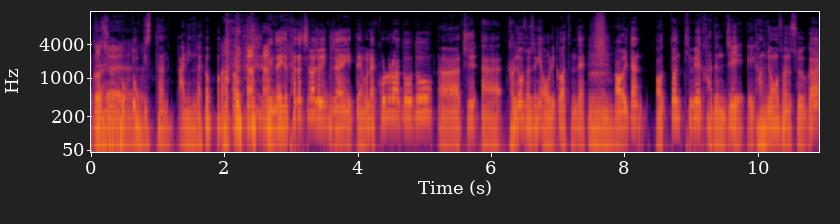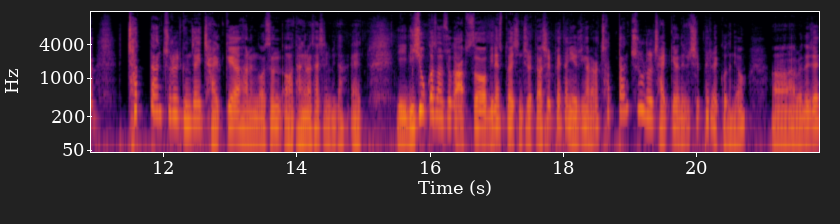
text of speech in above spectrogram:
그렇죠. 예. 목동 비슷한 아닌가요? 굉장히 이제 타자 친화적인 구장이기 때문에 콜로라도도 아, 추- 아, 강정호 선수에게 어울릴 것 같은데 음. 어, 일단 어떤 팀에 가든지 이 강정호 선수가 첫 단추를 굉장히 잘 꿰야 하는 것은 어, 당연한 사실입니다. 예. 이 니시오카 선수가 앞서 미네소타에 진출했다가 실패했던 이유 중에 하나가 첫 단추를 잘 꿰는데 좀 실패를 했거든요. 어, 아무래도 이제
